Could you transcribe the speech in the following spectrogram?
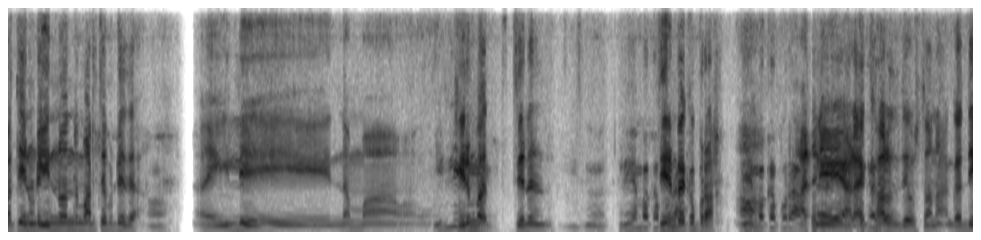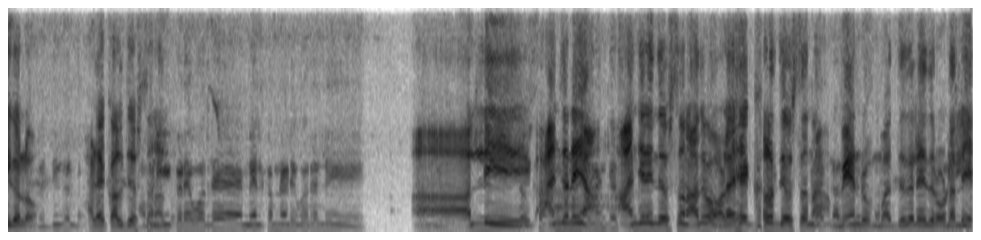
ಮತ್ತೆ ನೋಡಿ ಇನ್ನೊಂದು ಮರ್ತು ಬಿಟ್ಟಿದೆ. ಆ, ಇಲ್ಲಿ ನಮ್ಮ ತಿರುಮ ತಿರುಂಬೇಕಪುರ ಅಲ್ಲಿ ಹಳೆ ಕಾಲದ ದೇವಸ್ಥಾನ ಗದ್ದಿಗಲ್ಲು. ಹಳೆ ಕಾಲದ ದೇವಸ್ಥಾನ ಈ ಕಡೆ ಹೋದ್ರೆ ಅಲ್ಲಿ ಆಂಜನೇಯ ಆಂಜನೇಯ ದೇವಸ್ಥಾನ. ಅದು ಹಳೆ ಕಾಲದ ದೇವಸ್ಥಾನ. ಮೇನ್ ಮಧ್ಯದಲ್ಲೇ ಇದೆ ರೋಡಲ್ಲಿ.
